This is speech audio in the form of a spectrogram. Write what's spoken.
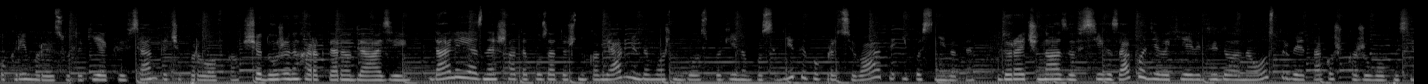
окрім рису, такі як вівсянка чи перловка, що дуже не характерно для Азії. Далі я знайшла таку затишну кав'ярню, де можна було спокійно посидіти, попрацювати і поснідати. До речі, назви всіх закладів, які я відвідала на острові, я також вкажу в описі.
